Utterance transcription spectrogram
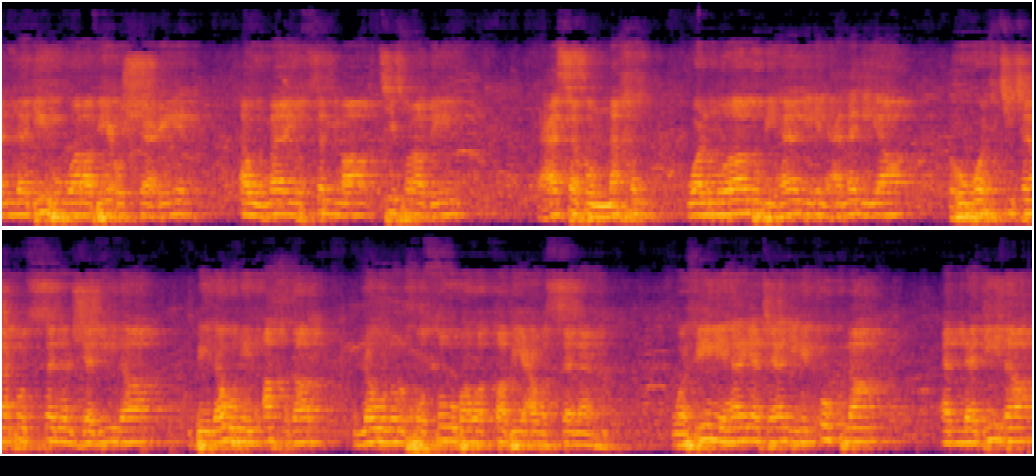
الذي هو ربيع الشعير أو ما يسمى تفردين عسف النخل. والمراد بهذه العملية هو افتتاح السنة الجديدة بلون أخضر لون الخصوبة والطبيعة والسلام. وفي نهاية هذه الأكلة اللذيذة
